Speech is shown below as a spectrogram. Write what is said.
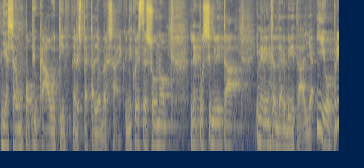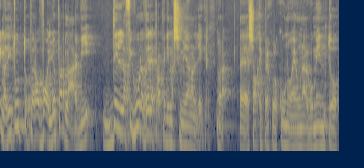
di essere un po' più cauti rispetto agli avversari. Quindi queste sono le possibilità inerenti al derby d'Italia. Io prima di tutto però voglio parlarvi della figura vera e propria di Massimiliano Allegri. Ora, eh, so che per qualcuno è un argomento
